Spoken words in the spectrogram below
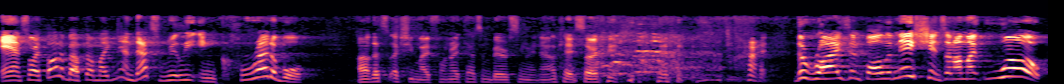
And so I thought about that. I'm like, man, that's really incredible. Uh, that's actually my phone, right? there. That's embarrassing right now. Okay, sorry. right. The rise and fall of nations. And I'm like, whoa.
